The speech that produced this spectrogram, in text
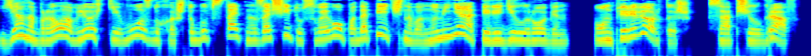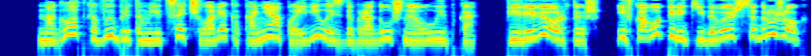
Я набрала в легкие воздуха, чтобы встать на защиту своего подопечного, но меня опередил Робин. «Он перевертыш», — сообщил граф. На гладко выбритом лице человека-коня появилась добродушная улыбка. «Перевертыш! И в кого перекидываешься, дружок?»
